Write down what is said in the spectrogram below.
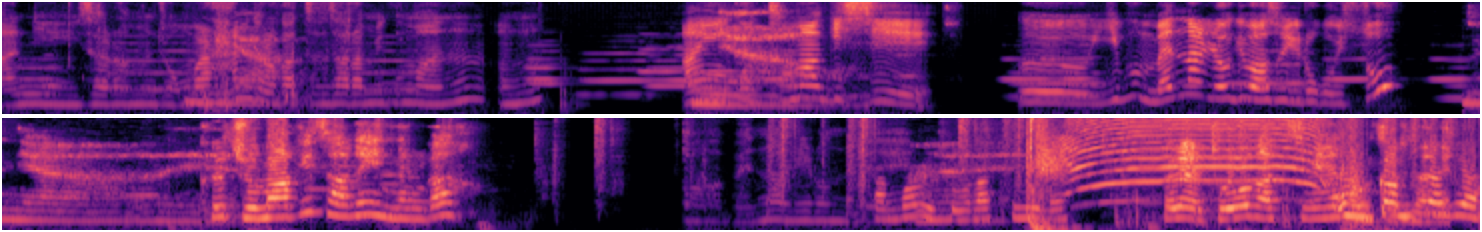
아니, 이 사람은 정말 야. 한결같은 사람이구만. 응? 아니, 야. 그 주마기 씨. 그, 이분 맨날 여기 와서 이러고 있어? 안녕. 그 주막이 자네 있는가? 와, 맨날 이런데. 단범이 좋은 아침이네. 그래 좋은 아침이네 오 자네. 깜짝이야.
